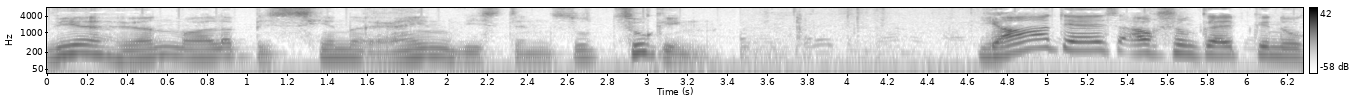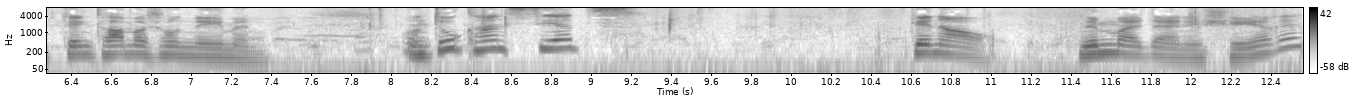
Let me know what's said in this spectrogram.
Wir hören mal ein bisschen rein, wie es denn so zuging. Ja, der ist auch schon gelb genug, den kann man schon nehmen. Und du kannst jetzt, genau, nimm mal deine Schere.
